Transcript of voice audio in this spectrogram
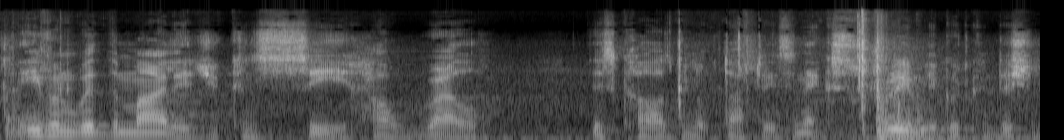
And even with the mileage, you can see how well this car's been looked after. It's in extremely good condition.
